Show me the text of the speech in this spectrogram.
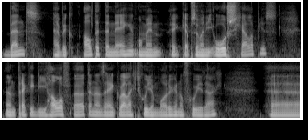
bent, heb ik altijd de neiging om mijn... Ik heb zo van die oorschelpjes. En dan trek ik die half uit en dan zeg ik wel echt goedemorgen of goeiedag. Eh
